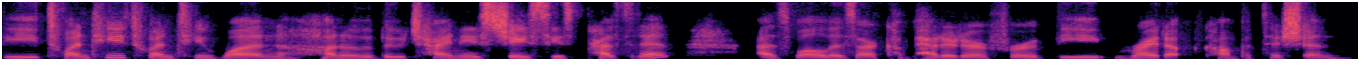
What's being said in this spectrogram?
the 2021 Honolulu Chinese JC's president, as well as our competitor for the Write Up competition.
